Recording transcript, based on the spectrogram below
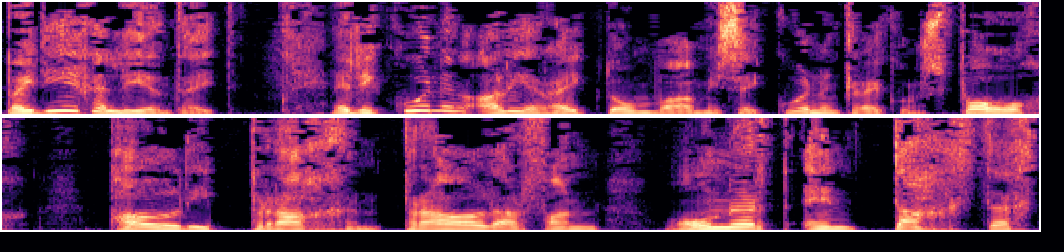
By die geleentheid het die koning al die rykdom waarmee sy koninkryk ontspog, al die pragt en praal daarvan 180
